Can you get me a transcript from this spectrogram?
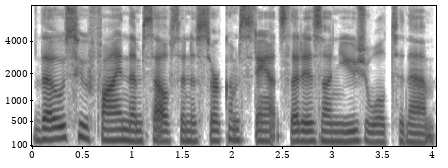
Those who find themselves in a circumstance that is unusual to them.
